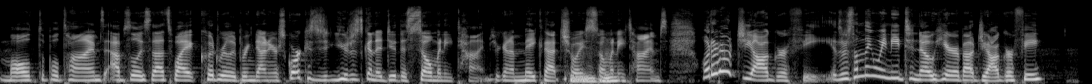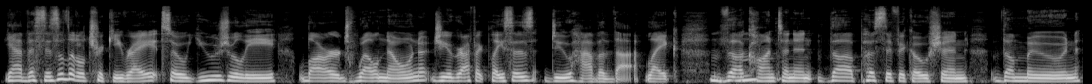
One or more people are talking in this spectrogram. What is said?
multiple times. Absolutely. So that's why it could really bring down your score because you're just going to do this so many times. You're going to make that choice so Mm-hmm. many times. What about geography? Is there something we need to know here about geography? Yeah, this is a little tricky, right? So usually large, well-known geographic places do have a the, like the mm-hmm. continent, the Pacific Ocean, the moon.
